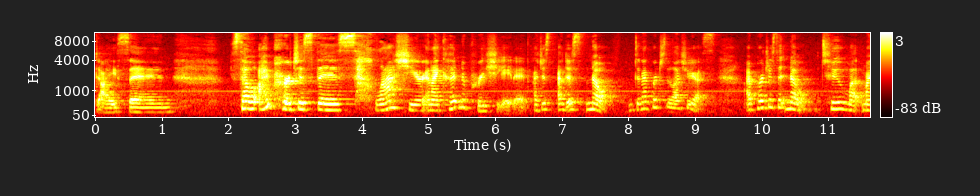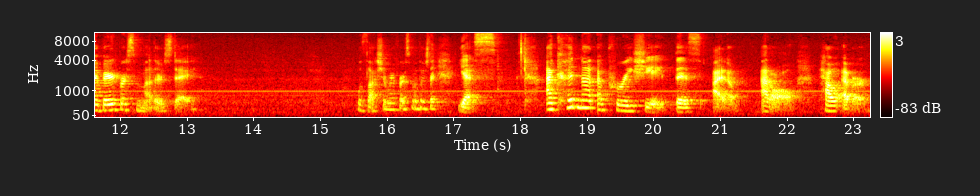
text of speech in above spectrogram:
Dyson. So I purchased this last year and I couldn't appreciate it. I just, I just, no. Did I purchase it last year? Yes. I purchased it, no, to my, my very first Mother's Day. Was last year my first Mother's Day? Yes. I could not appreciate this item at all. However,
